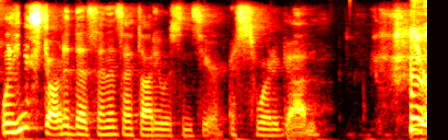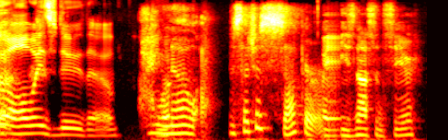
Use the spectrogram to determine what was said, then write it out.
When he started that sentence, I thought he was sincere. I swear to God. You always do, though. I What? know. I'm such a sucker. Wait, he's not sincere.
